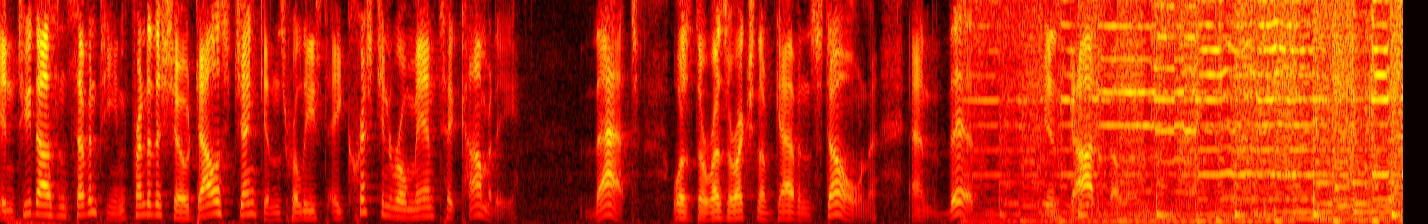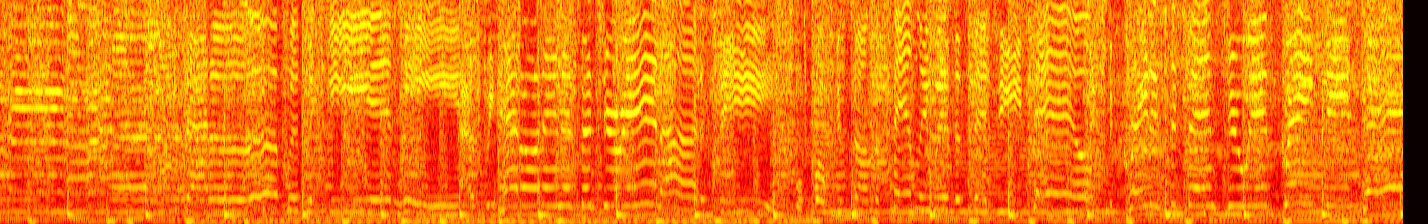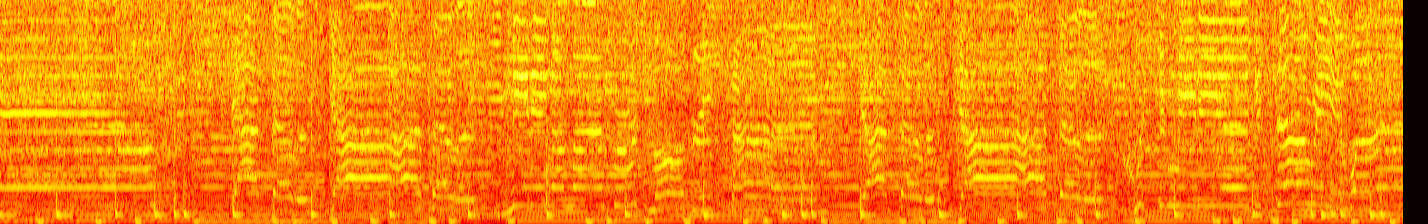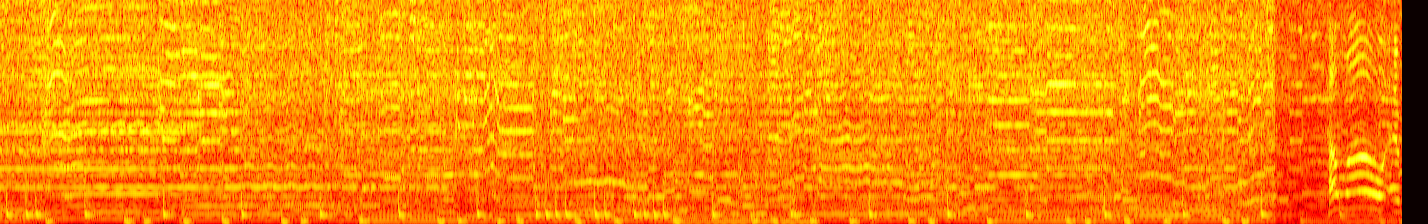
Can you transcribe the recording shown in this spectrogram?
In 2017, friend of the show Dallas Jenkins released a Christian romantic comedy. That was The Resurrection of Gavin Stone, and this is Godfellas. Saddle up with McGee and me as we head on an adventure in Odyssey. We'll focus on the family with a veggie tale. The greatest adventure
